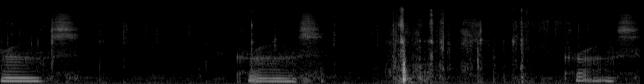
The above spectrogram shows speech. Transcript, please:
across, across, across.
